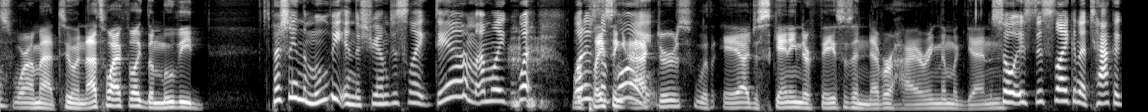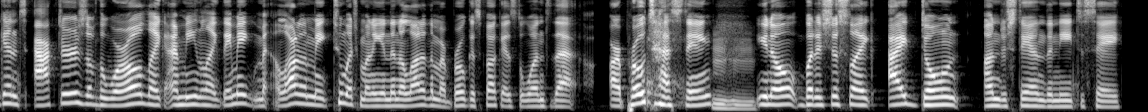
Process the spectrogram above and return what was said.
That's where I'm at too. And that's why I feel like the movie especially in the movie industry i'm just like damn i'm like what what is the replacing point actors with AI, just scanning their faces and never hiring them again. So is this like an attack against actors of the world? Like, I mean, like they make a lot of them make too much money, and then a lot of them are broke as fuck as the ones that are protesting. mm-hmm. You know, but it's just like I don't understand the need to say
